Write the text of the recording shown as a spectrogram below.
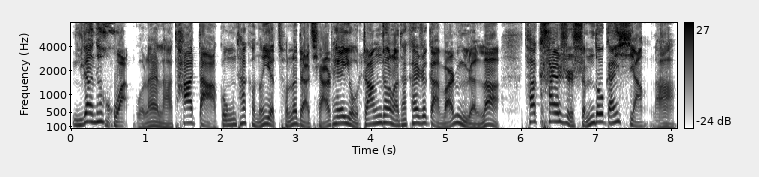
你让他缓过来了，他打工，他可能也存了点钱，他也有章程了，他开始敢玩女人了，他开始什么都敢想了。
